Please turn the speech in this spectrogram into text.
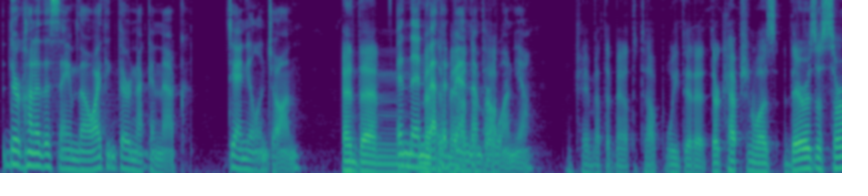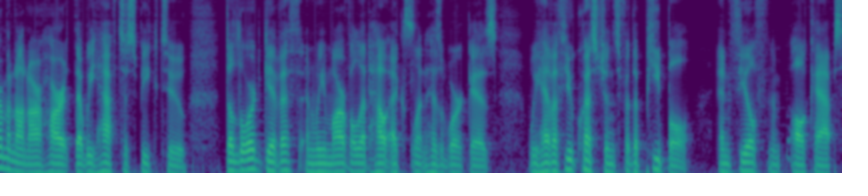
They're kind of the same though. I think they're neck and neck. Daniel and John, and then and then Method, Man Man number one. Yeah. Okay, Method Man at the top. We did it. Their caption was There is a sermon on our heart that we have to speak to. The Lord giveth, and we marvel at how excellent his work is. We have a few questions for the people, and feel, all caps,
